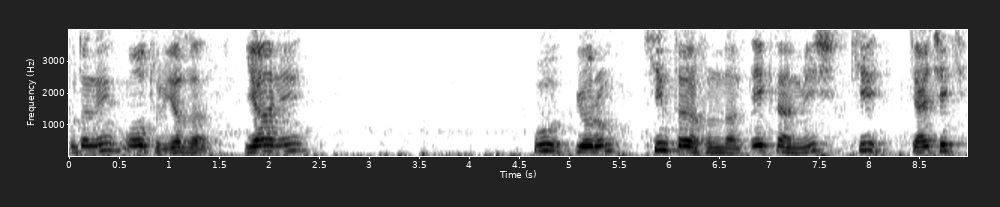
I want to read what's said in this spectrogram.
Bu da ne? Author, yazar. Yani bu yorum kim tarafından eklenmiş ki gerçek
